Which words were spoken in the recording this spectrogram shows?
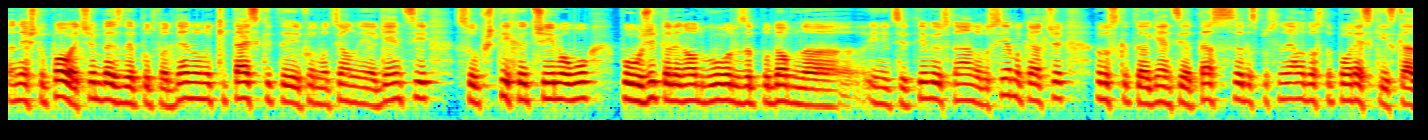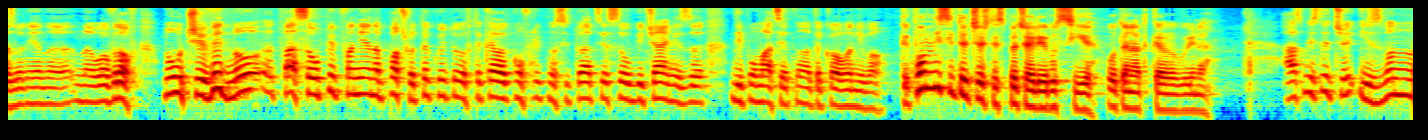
Нещо повече, без да е потвърдено, но китайските информационни агенции съобщиха, че имало положителен отговор за подобна инициатива и от страна на Русия, макар че руската агенция ТАС разпространява доста по-резки изказвания на, на Лавров. Но очевидно това са опипвания на почвата, които в такава конфликтна ситуация са обичайни за дипломацията на такова ниво. Какво мислите, че ще спечели Русия от една такава война? Аз мисля, че извън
